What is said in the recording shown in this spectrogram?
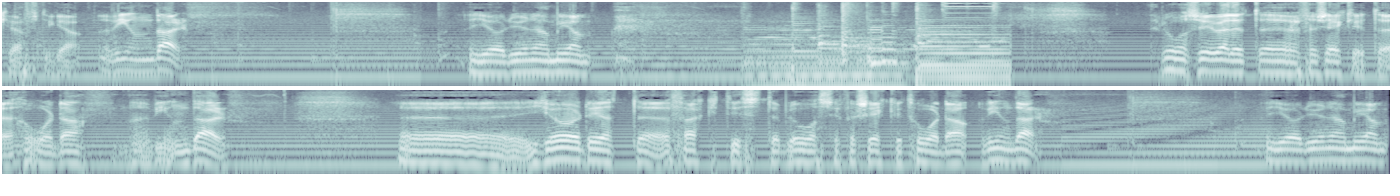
kraftiga vindar. Det gör det ju nämligen Det blåser ju väldigt eh, försäkligt eh, hårda eh, vindar. Eh, gör det eh, faktiskt, det blåser försäkligt hårda vindar. Det gör det ju nämligen.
